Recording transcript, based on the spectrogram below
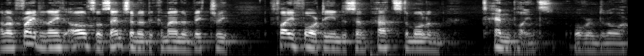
And on Friday night, also Seneschalstown had a commanding victory 514 to St Pat's de Mullen 10 points over in Donore.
